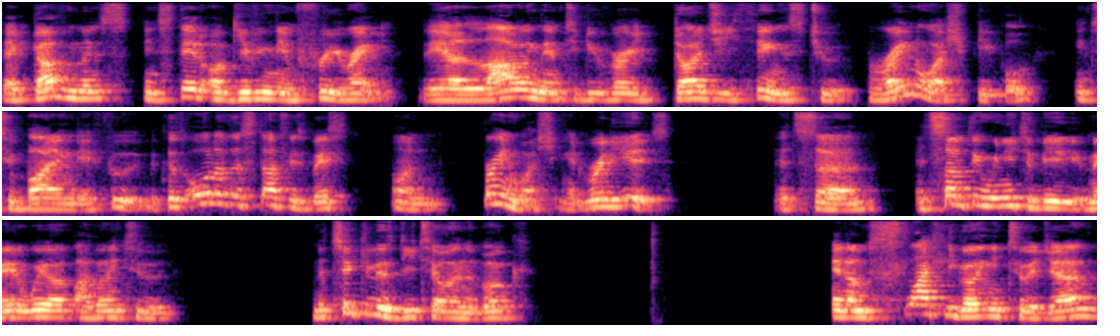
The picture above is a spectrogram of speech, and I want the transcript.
that governments instead are giving them free rein. They're allowing them to do very dodgy things to brainwash people into buying their food because all of this stuff is based on brainwashing. It really is. It's uh, it's something we need to be made aware of. I go into meticulous detail in the book, and I'm slightly going into a yeah.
